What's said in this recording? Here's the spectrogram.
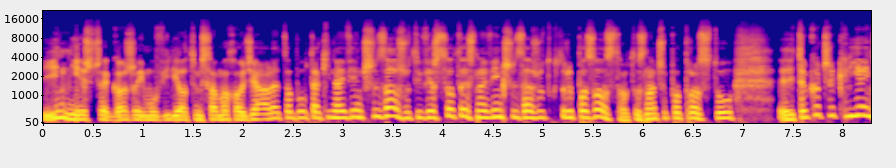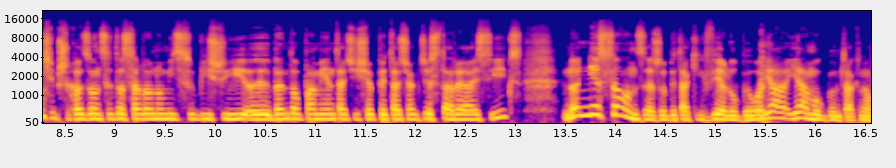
inni jeszcze gorzej mówili o tym samochodzie, ale to był taki największy zarzut i wiesz co, to jest największy zarzut, który pozostał, to znaczy po prostu y, tylko czy klienci przy przychodzący do salonu Mitsubishi y, będą pamiętać i się pytać, a gdzie stary ISX? No nie sądzę, żeby takich wielu było. Ja, ja mógłbym tak na,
